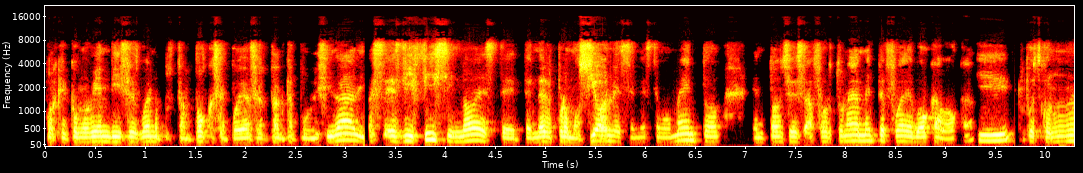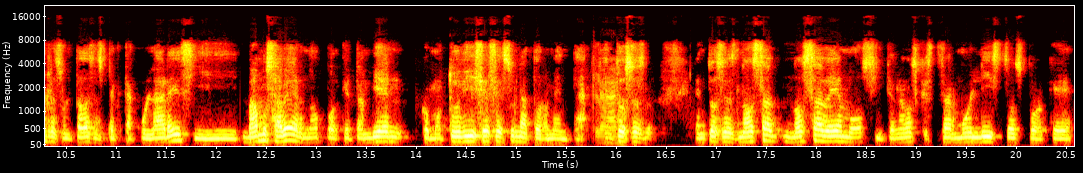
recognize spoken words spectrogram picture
porque como bien dices, bueno, pues tampoco se puede hacer tanta publicidad. Es, es difícil, ¿no? Este, tener promociones en este momento. Entonces, afortunadamente fue de boca a boca y pues con unos resultados espectaculares y vamos a ver, ¿no? Porque también, como tú dices, es una tormenta. Entonces, entonces no, no sabemos y tenemos que estar muy listos porque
